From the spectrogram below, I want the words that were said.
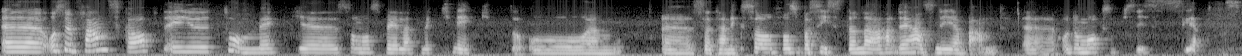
Eh, och sen fanskap det är ju Tomek eh, som har spelat med Knäckt och ehm, eh, Satanic Surfers, basisten där, det är hans nya band. Eh, och de har också precis släppt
